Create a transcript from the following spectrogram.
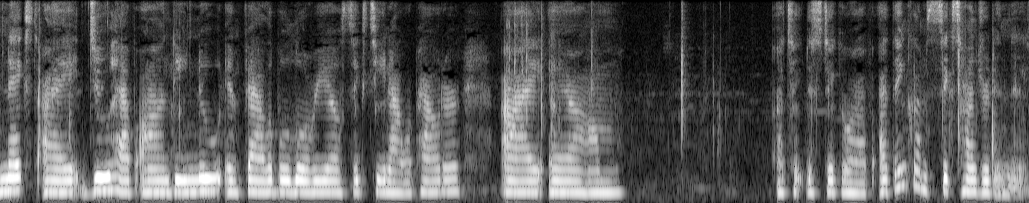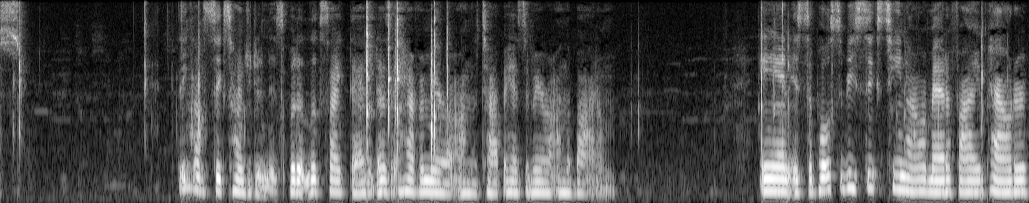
Next, I do have on the new Infallible L'Oreal 16 Hour Powder. I am, I took the sticker off. I think I'm 600 in this. I think I'm 600 in this, but it looks like that. It doesn't have a mirror on the top. It has a mirror on the bottom. And it's supposed to be 16 hour mattifying powder.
